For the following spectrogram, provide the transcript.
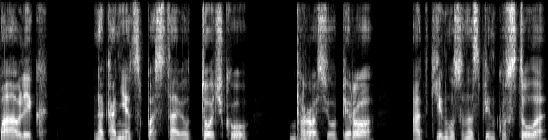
Павлик, наконец, поставил точку, бросил перо, откинулся на спинку стула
